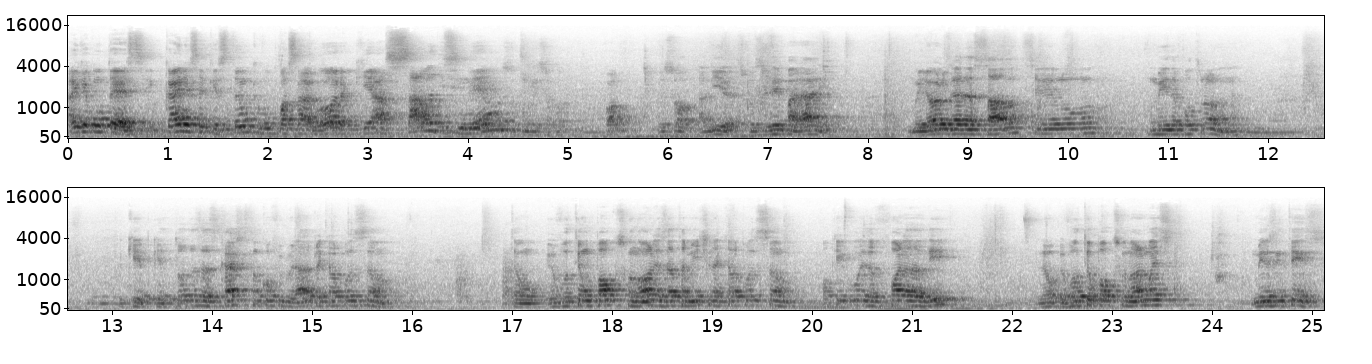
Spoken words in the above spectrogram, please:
Aí o que acontece? Cai nessa questão que eu vou passar agora, que é a sala de cinema. Qual? Pessoal, ali, se vocês repararem, o melhor lugar da sala seria no, no meio da poltrona, né? Por quê? Porque todas as caixas estão configuradas para aquela posição. Então, eu vou ter um palco sonoro exatamente naquela posição. Qualquer coisa fora dali, eu vou ter um palco sonoro, mas menos intenso.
